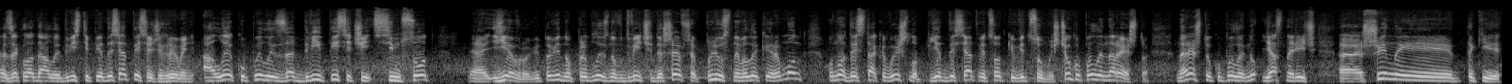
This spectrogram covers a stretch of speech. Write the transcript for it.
закладали 250 тисяч гривень, але купили за 2700 е, євро. Відповідно, приблизно вдвічі дешевше, плюс невеликий ремонт. Воно десь так і вийшло 50% від суми. Що купили на решту? На решту купили, ну ясна річ, е, шини такі,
